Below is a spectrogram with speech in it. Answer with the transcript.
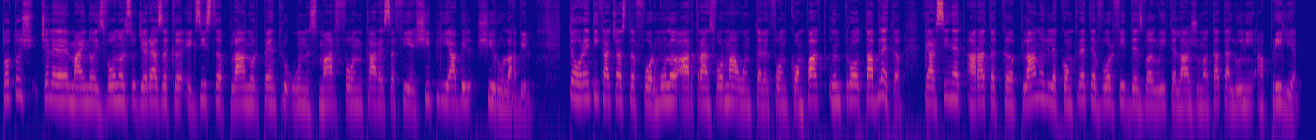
Totuși, cele mai noi zvonuri sugerează că există planuri pentru un smartphone care să fie și pliabil și rulabil. Teoretic, această formulă ar transforma un telefon compact într-o tabletă, iar Sinet arată că planurile concrete vor fi dezvăluite la jumătatea lunii aprilie.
